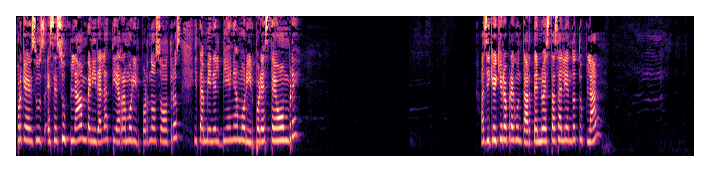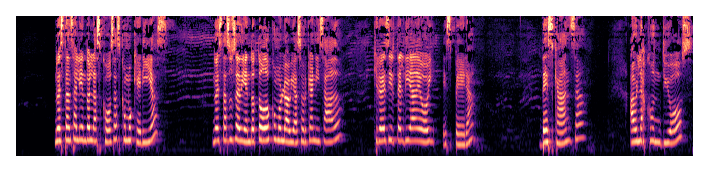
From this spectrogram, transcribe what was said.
porque Jesús, ese es su plan, venir a la tierra a morir por nosotros y también él viene a morir por este hombre. Así que hoy quiero preguntarte, ¿no está saliendo tu plan? ¿No están saliendo las cosas como querías? ¿No está sucediendo todo como lo habías organizado? Quiero decirte el día de hoy, espera, descansa, habla con Dios,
